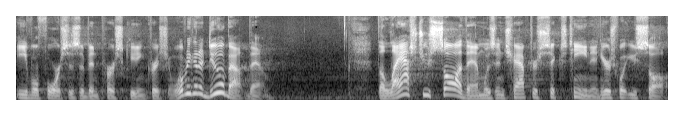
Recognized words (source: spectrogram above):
Evil forces have been persecuting Christians. What are we going to do about them? The last you saw them was in chapter 16, and here's what you saw.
